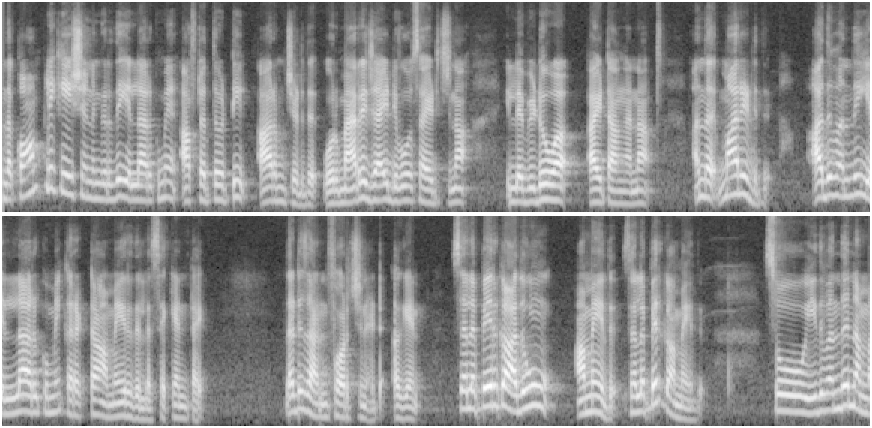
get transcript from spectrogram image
இந்த காம்ப்ளிகேஷனுங்கிறது எல்லாருக்குமே ஆஃப்டர் தேர்ட்டி ஆரம்பிச்சிடுது. ஒரு மேரேஜ் ஆகி டிவோர்ஸ் ஆயிடுச்சுன்னா இல்லை விடோவா ஆயிட்டாங்கன்னா அந்த மாறிடுது. அது வந்து எல்லாருக்குமே கரெக்டாக அமையறதில்ல second time that is unfortunate again சில பேருக்கு அதுவும் அமையுது. சில பேருக்கு அமையுது. ஸோ இது வந்து நம்ம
